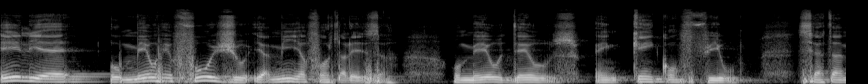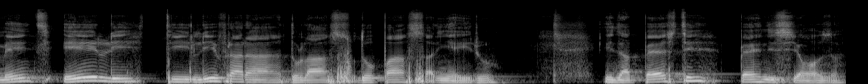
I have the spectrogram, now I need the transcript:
Ele é o meu refúgio e a minha fortaleza, o meu Deus em quem confio. Certamente ele te livrará do laço do passarinheiro e da peste perniciosa.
